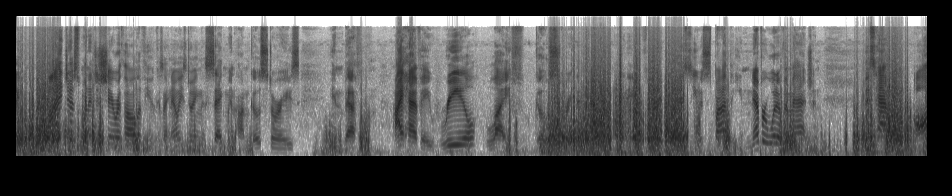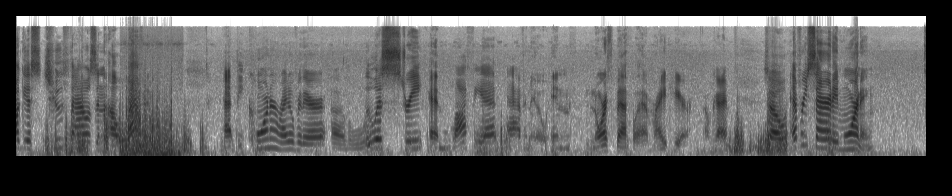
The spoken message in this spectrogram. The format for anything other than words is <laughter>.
I just wanted to share with all of you, because I know he's doing this segment on ghost stories in Bethlehem. I have a real life ghost story that happened in a spot that you never would have imagined. This happened in August 2011 at the corner right over there of Lewis Street and Lafayette Avenue in North Bethlehem, right here. Okay? So every Saturday morning,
